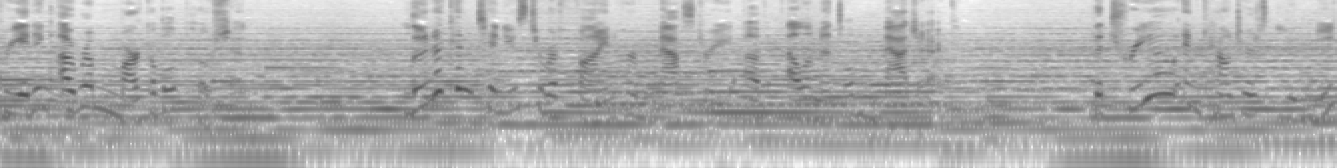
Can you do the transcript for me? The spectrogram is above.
creating a remarkable potion. Luna continues to refine her mastery of elemental magic. The trio encounters unique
